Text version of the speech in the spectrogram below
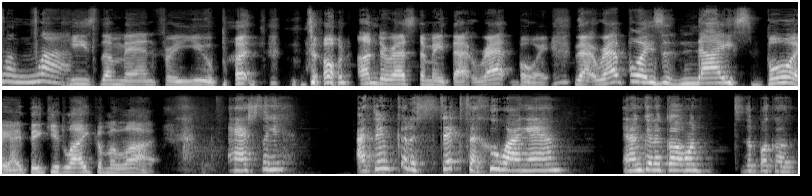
mwah, mwah. He's the man for you, but don't underestimate that rat boy. That rat boy's a nice boy. I think you'd like him a lot. Ashley, I think I'm gonna stick to who I am, and I'm gonna go on to the book of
